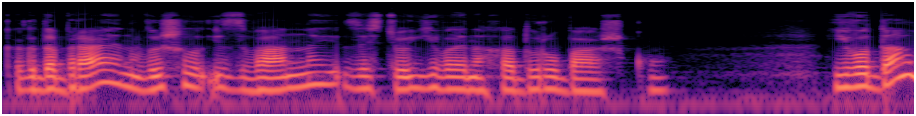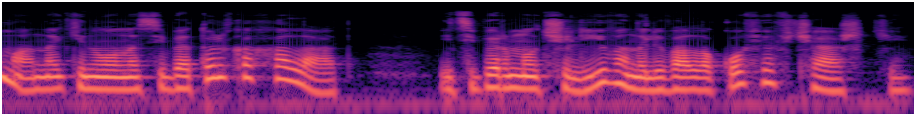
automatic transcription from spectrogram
когда Брайан вышел из ванной, застегивая на ходу рубашку. Его дама накинула на себя только халат и теперь молчаливо наливала кофе в чашки.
